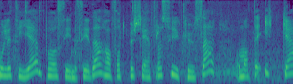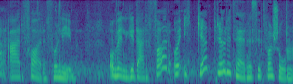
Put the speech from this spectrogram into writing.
Politiet på sin side har fått beskjed fra sykehuset om at det ikke er fare for liv, og velger derfor å ikke prioritere situasjonen.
